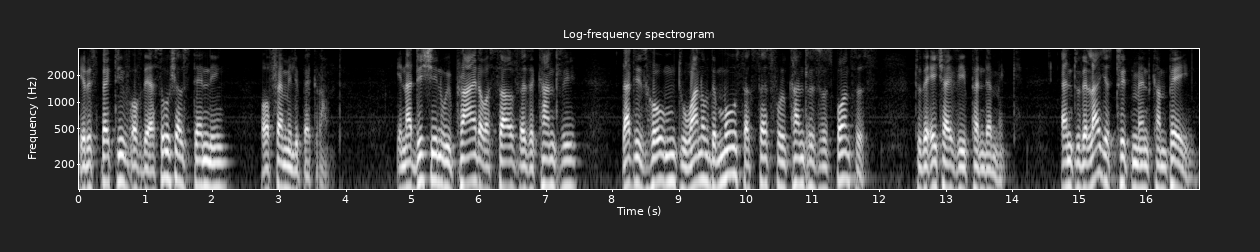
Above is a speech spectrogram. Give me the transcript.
irrespective of their social standing or family background. In addition, we pride ourselves as a country that is home to one of the most successful countries' responses to the HIV pandemic and to the largest treatment campaign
